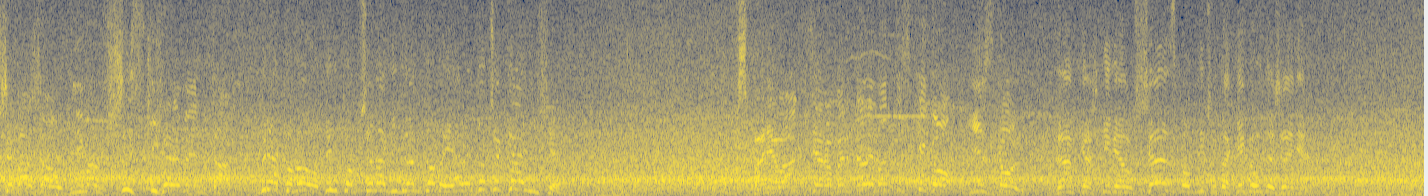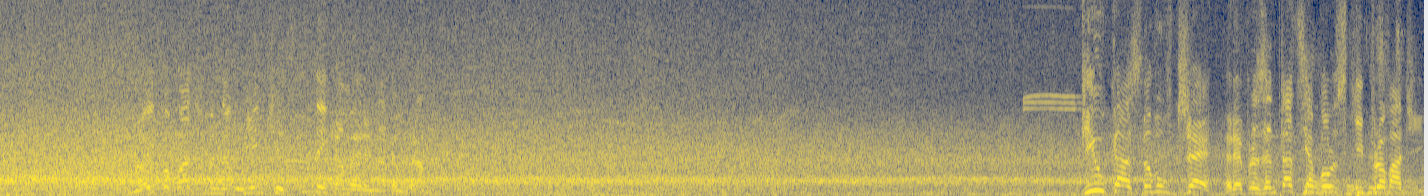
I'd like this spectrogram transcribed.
przeważał w niemal wszystkich elementach. Brakowało tylko przewagi bramkowej, ale doczekali się. Wspaniała akcja Roberta Lewandowskiego. Jest gol. Bramkarz nie miał szans w obliczu takiego uderzenia. No i popatrzmy na ujęcie z innej kamery na tę bramkę. Piłka znowu w grze. Reprezentacja Polski prowadzi.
